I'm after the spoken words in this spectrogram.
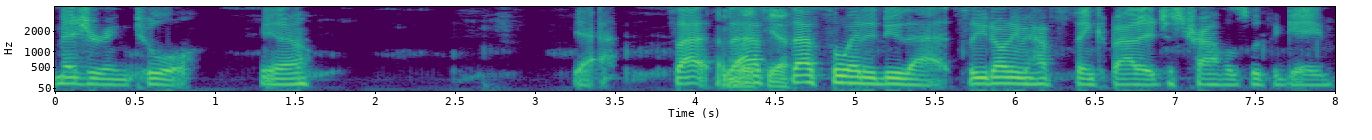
measuring tool, you know? Yeah. So that I'm that's that's the way to do that. So you don't even have to think about it. It just travels with the game.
